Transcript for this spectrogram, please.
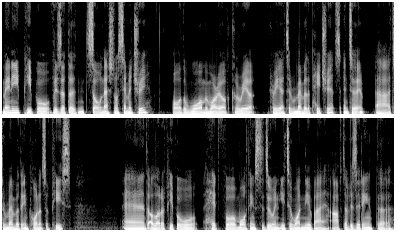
Many people visit the Seoul National Cemetery or the War Memorial of Korea, Korea to remember the patriots and to uh, to remember the importance of peace. And a lot of people will head for more things to do in Itaewon nearby after visiting the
